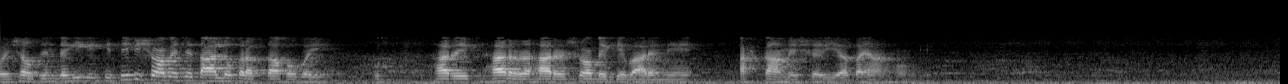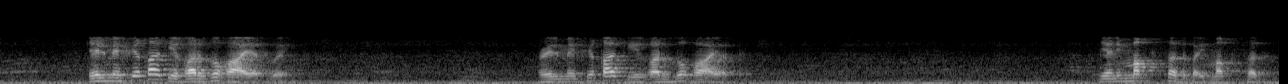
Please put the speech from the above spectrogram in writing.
کوئی شخص زندگی کے کسی بھی شعبے سے تعلق رکھتا ہو بھائی، اس ہر ایک، ہر ہر شعبے کے بارے میں احکام شریعہ بیان ہوں گے۔ علم فقہ کی غرض و غایت ہوئے علم فقہ کی غرض و غایت۔ یعنی مقصد بھائی، مقصد۔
